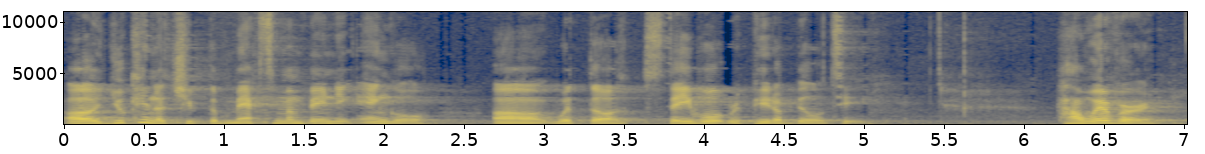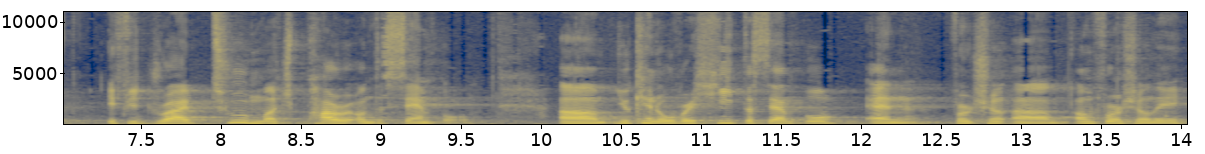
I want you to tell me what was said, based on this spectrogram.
uh, you can achieve the maximum bending angle uh, with the stable repeatability. However, if you drive too much power on the sample, um, you can overheat the sample and um, unfortunately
